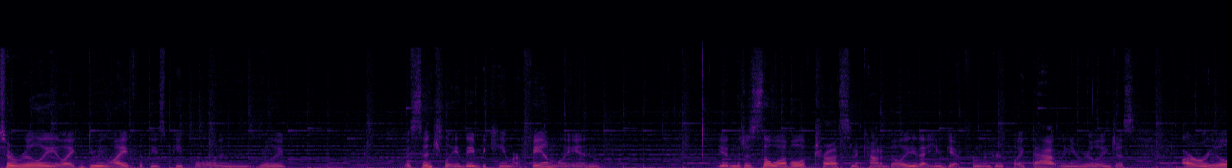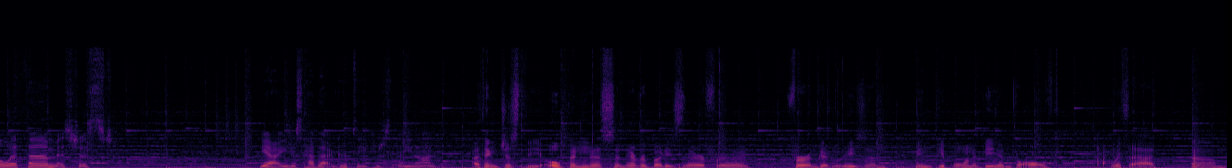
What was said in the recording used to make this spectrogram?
to really like doing life with these people and really essentially they became our family and yeah, just the level of trust and accountability that you get from a group like that when you really just are real with them, it's just, yeah, you just have that group that you can just lean on. I think just the openness and everybody's there for for a good reason. I mean, people want to be involved with that um,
